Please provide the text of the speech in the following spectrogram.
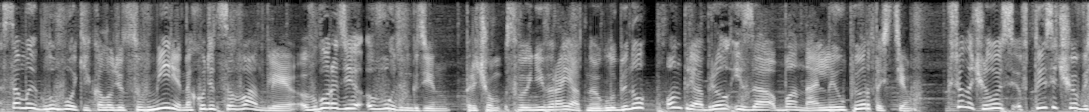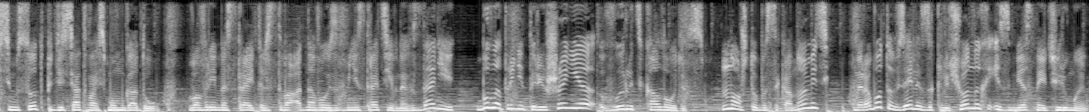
Самый глубокий колодец в мире находится в Англии, в городе Вудингдин. Причем свою невероятную глубину он приобрел из-за банальной упертости. Все началось в 1858 году. Во время строительства одного из административных зданий было принято решение вырыть колодец. Но чтобы сэкономить, на работу взяли заключенных из местной тюрьмы.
